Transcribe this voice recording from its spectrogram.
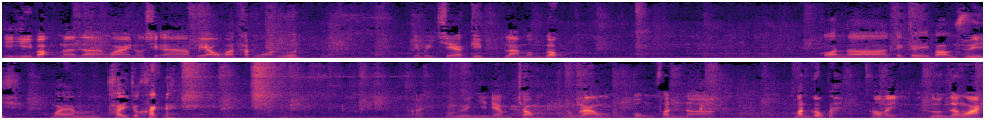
Thì hy vọng là ra ngoài nó sẽ béo và thắt ngọn luôn. Thì mình sẽ kịp làm mầm gốc. Còn uh, cái cây bảo duy mà em thay cho khách đây Đấy, mọi người nhìn em trồng lúc nào cũng phần à, uh, mắt gốc này. Nó phải hướng ra ngoài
